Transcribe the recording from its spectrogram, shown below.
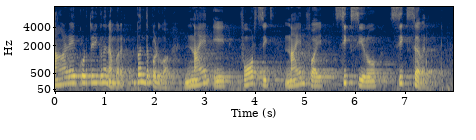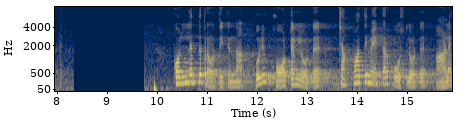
താഴെ കൊടുത്തിരിക്കുന്ന നമ്പറിൽ ബന്ധപ്പെടുക. Nine eight four six nine five six zero six seven. കൊല്ലത്ത് പ്രവർത്തിക്കുന്ന ഒരു ഹോട്ടലിലോട്ട് ചപ്പാത്തി മേക്കർ പോസ്റ്റിലോട്ട് ആളെ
